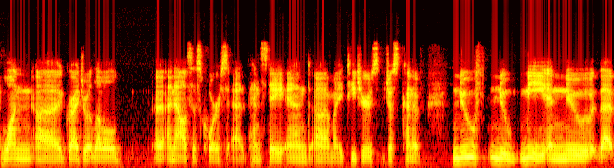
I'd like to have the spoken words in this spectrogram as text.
one uh, graduate level uh, analysis course at Penn State, and uh, my teachers just kind of knew knew me and knew that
